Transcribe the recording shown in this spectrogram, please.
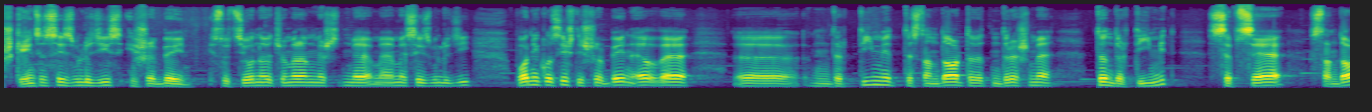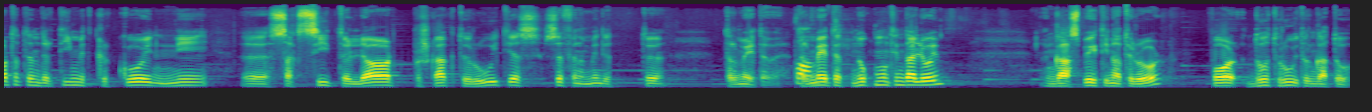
shkencës së seizmologjisë, i shërbejnë institucioneve që merren me me me, me seizmologji, por njëkohësisht i shërbejnë edhe ë ndërtimit të standardeve të ndryshme të ndërtimit, sepse standardet e ndërtimit kërkojnë një saktësi të lartë për shkak të ruajtjes së fenomenit të tërmeteve. Po. Tërmetet nuk mund t'i ndalojmë nga aspekti natyror, por duhet ruajtur nga to.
